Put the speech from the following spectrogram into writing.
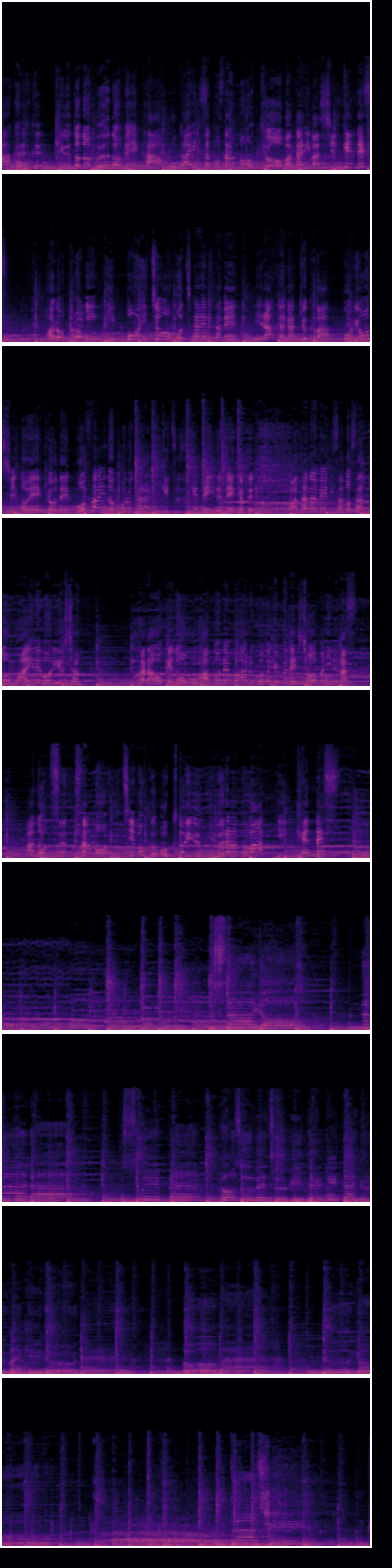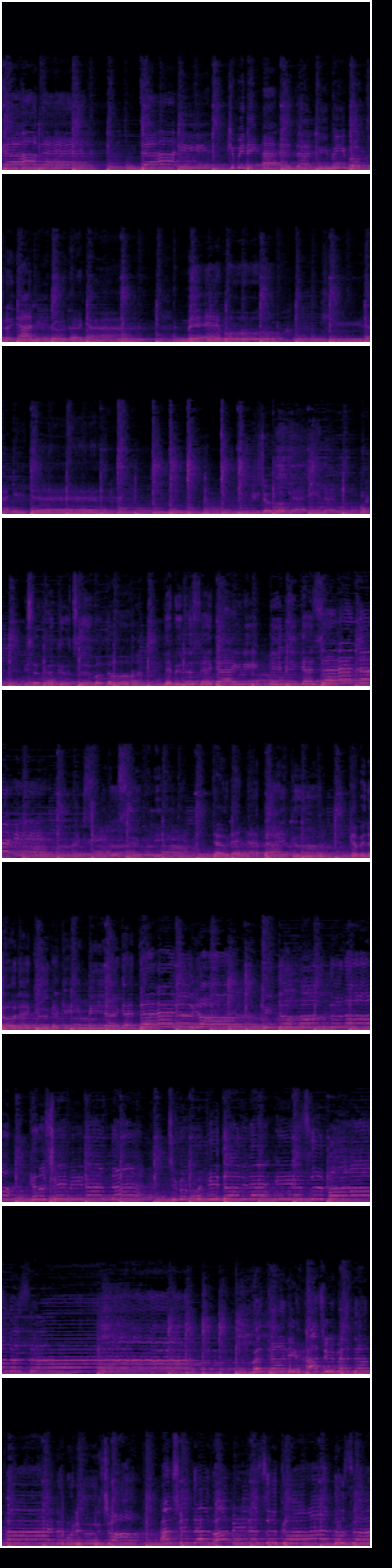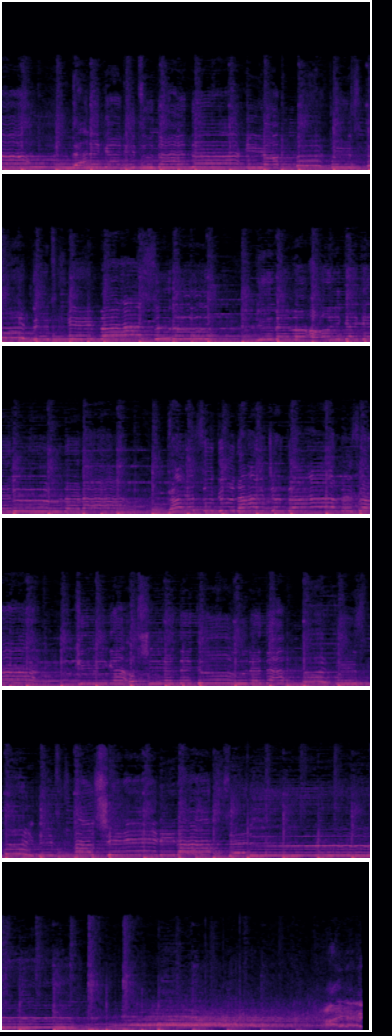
は明るくキュートのムードメーカー岡井千里さんも今日ばかりは真剣です。ハロプロに日本一を持ち帰るため選んだ楽曲はご両親の影響で5歳の頃から聴き続けている名曲渡辺美里さんの「マイレボリューション」カラオケのお箱でもあるこの曲で勝負に出ます。あのつんくさんも一目置くというビブラートは必見君に会えた意味を暗闇の中目を開いて。非常階段急ぐ靴音眠る世界に響かせない。タクシーの隅に倒れたバり始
